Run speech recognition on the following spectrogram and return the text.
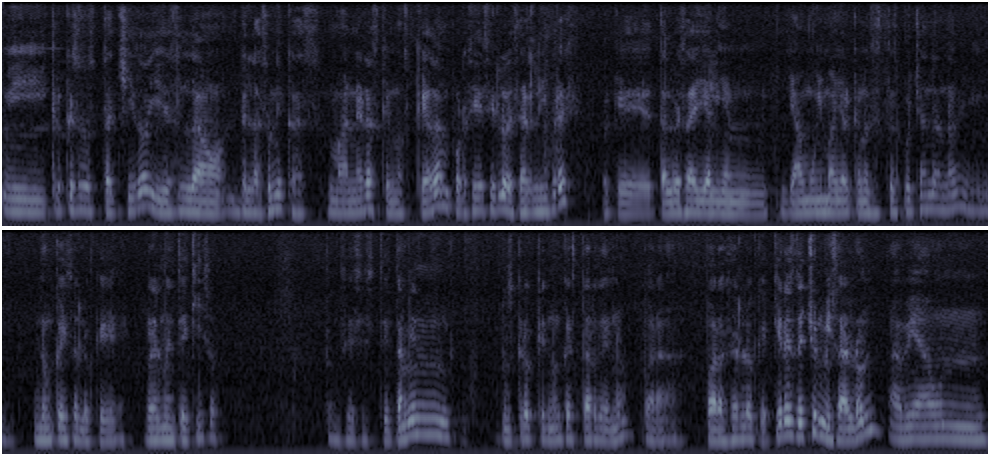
Y creo que eso está chido y es la de las únicas maneras que nos quedan, por así decirlo, de ser libres. Porque tal vez hay alguien ya muy mayor que nos está escuchando, ¿no? Y nunca hizo lo que realmente quiso. Entonces, este, también, pues creo que nunca es tarde, ¿no? Para, para hacer lo que quieres. De hecho, en mi salón había un,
